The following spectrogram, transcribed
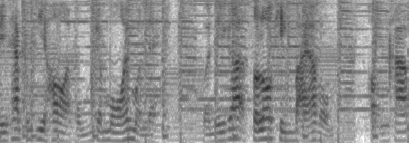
มีแทบทุกยี่ห้อ ผมจะโมให้หมดเลย วันนี้ก็โซโล่คิงไปครับผม ขอบคุณครับ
